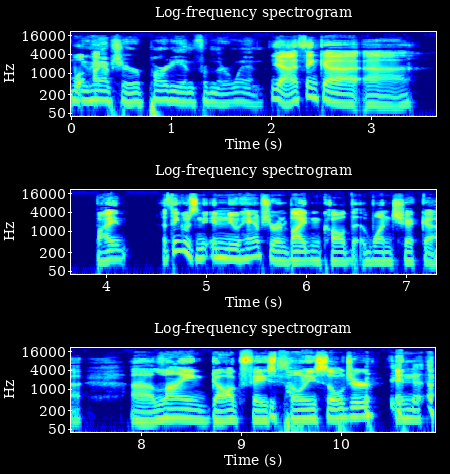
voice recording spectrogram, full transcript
well, New I- Hampshire partying from their win. yeah, I think uh, uh, Biden. I think it was in New Hampshire when Biden called that one chick uh, uh, lying dog faced pony soldier, and Yeah.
